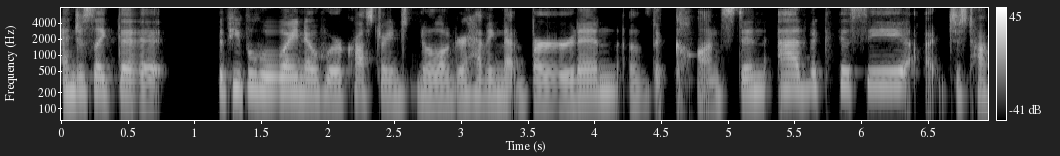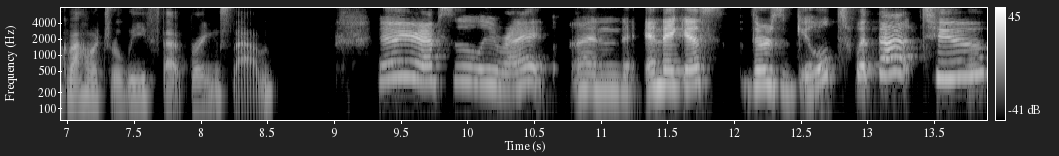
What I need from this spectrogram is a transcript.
and just like the the people who I know who are cross trained no longer having that burden of the constant advocacy, just talk about how much relief that brings them. No, you're absolutely right. And and I guess there's guilt with that too.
